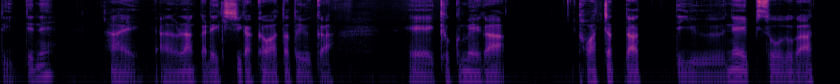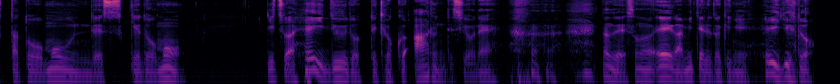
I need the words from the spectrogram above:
て言ってね、はい、あの、なんか歴史が変わったというか、えー、曲名が変わっちゃったっていうねエピソードがあったと思うんですけども実は「Hey Dude」って曲あるんですよね。なのでその映画見てる時に「Hey Dude」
